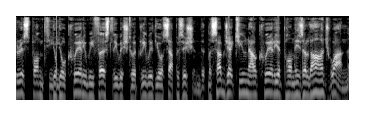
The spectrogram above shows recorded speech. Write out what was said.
To respond to your query we firstly wish to agree with your supposition that the subject you now query upon is a large one,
